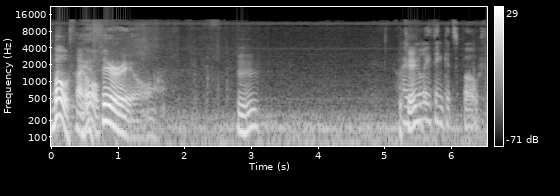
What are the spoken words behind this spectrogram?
Both, I the hope. ethereal. Hmm Okay. I really think it's both.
